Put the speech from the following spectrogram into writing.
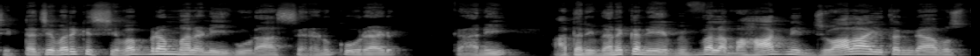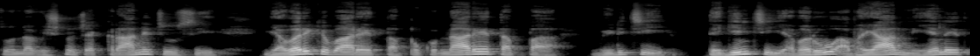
చిట్ట చివరికి శివబ్రహ్మలని కూడా శరణు కోరాడు. కానీ అతని వెనకనే వివ్వల మహాగ్ని జ్వాలాయుతంగా వస్తున్న విష్ణు చక్రాన్ని చూసి ఎవరికి వారే తప్పుకున్నారే తప్ప విడిచి తెగించి ఎవరూ అభయాన్నియలేదు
